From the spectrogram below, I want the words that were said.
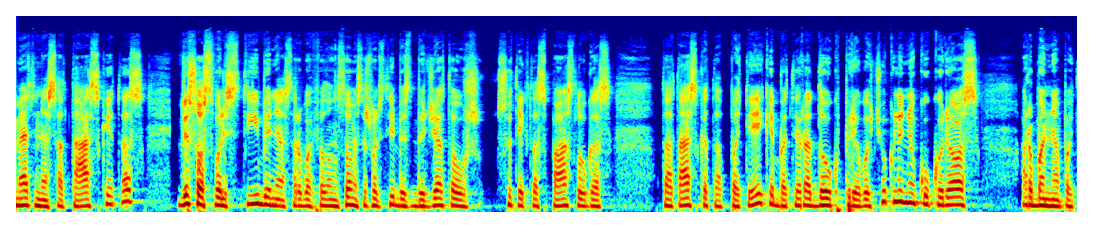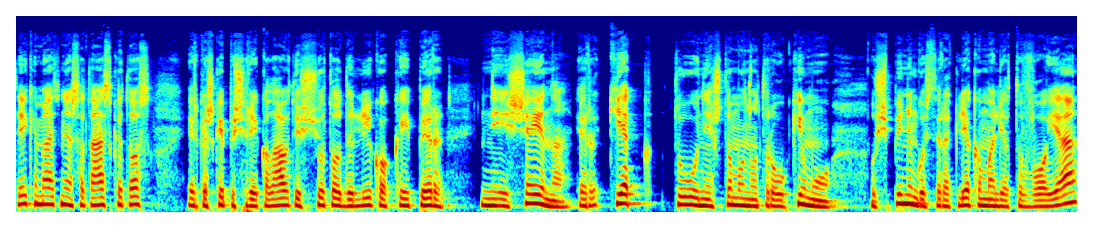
metinės ataskaitas. Visos valstybinės arba finansuojamas iš valstybės biudžeto už suteiktas paslaugas tą ataskaitą pateikia, bet yra daug privačių klinikų, kurios arba nepateikia metinės ataskaitos ir kažkaip išreikalauti iš jų to dalyko kaip ir neišeina. Ir kiek tų neištumo nutraukimų už pinigus yra atliekama Lietuvoje,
